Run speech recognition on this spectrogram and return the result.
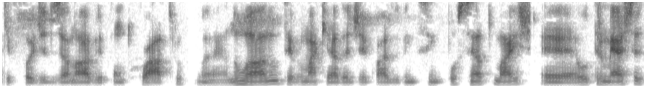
que foi de 19,4% é, no ano, teve uma queda de quase 25%, mas é, o trimestre,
